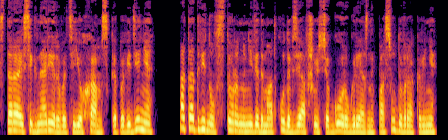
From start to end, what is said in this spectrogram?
Стараясь игнорировать ее хамское поведение, отодвинул в сторону неведомо откуда взявшуюся гору грязной посуды в раковине,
